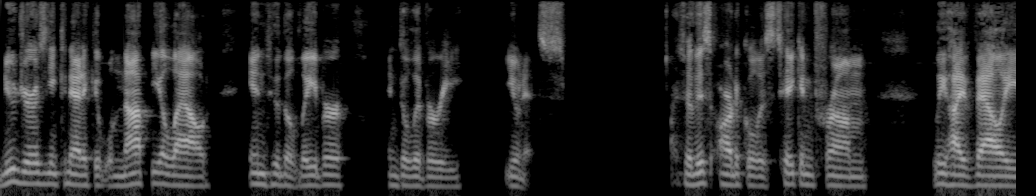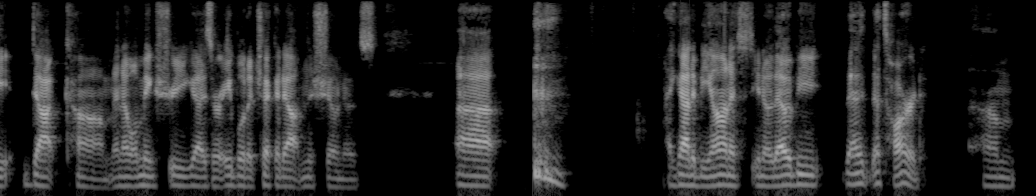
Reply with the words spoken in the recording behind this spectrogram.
New Jersey, and Connecticut will not be allowed into the labor and delivery units. So, this article is taken from lehighvalley.com. And I will make sure you guys are able to check it out in the show notes. Uh, I got to be honest, you know, that would be, that that's hard. Um,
